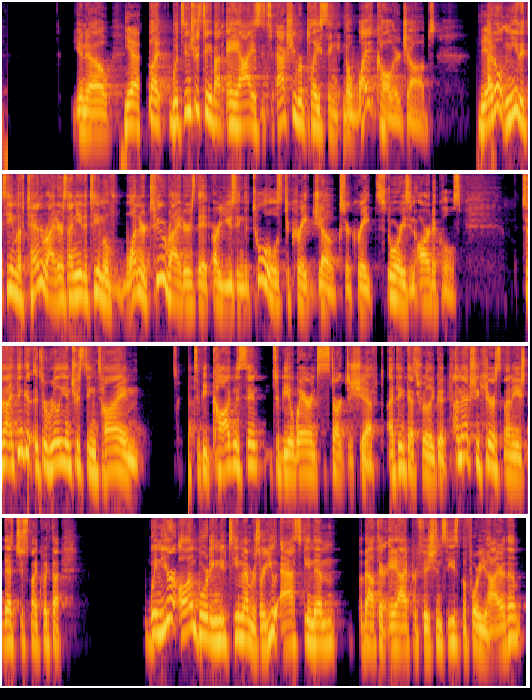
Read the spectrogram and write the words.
You know? Yeah. But what's interesting about AI is it's actually replacing the white collar jobs. Yeah. I don't need a team of 10 writers. I need a team of one or two writers that are using the tools to create jokes or create stories and articles. So I think it's a really interesting time to be cognizant, to be aware, and to start to shift. I think that's really good. I'm actually curious, Manish. That's just my quick thought. When you're onboarding new team members, are you asking them about their AI proficiencies before you hire them?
